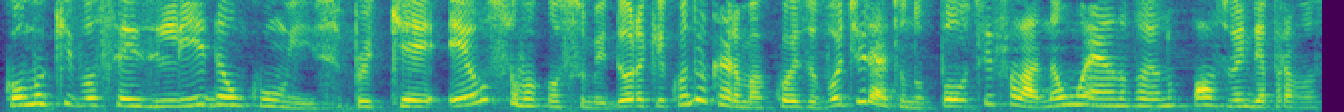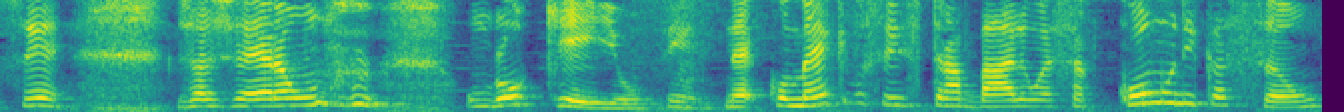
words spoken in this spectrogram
Como que vocês lidam com isso? Porque eu sou uma consumidora que quando eu quero uma coisa, eu vou direto no ponto e falar, não é, eu não, eu não posso vender para você, já gera um, um bloqueio. Sim. Né? Como é que vocês trabalham essa comunicação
